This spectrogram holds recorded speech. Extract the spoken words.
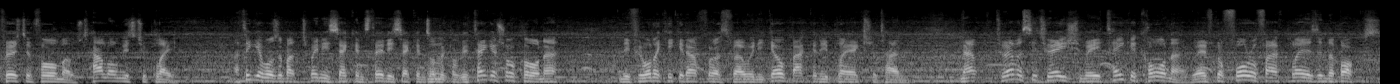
first and foremost how long is to play. I think it was about 20 seconds, 30 seconds mm. on the mm. clock. You take a short corner, and if you want to kick it out for a throw, and you go back and you play extra time. Now, to have a situation where you take a corner, where you've got four or five players in the box,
